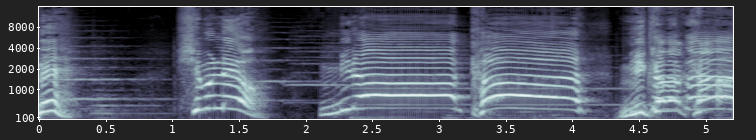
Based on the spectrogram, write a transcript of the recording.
네, 힘을 내요, 미라클, 미카마카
